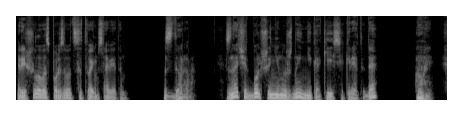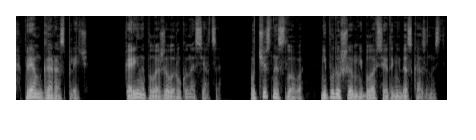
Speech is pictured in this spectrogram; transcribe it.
Решила воспользоваться твоим советом». «Здорово. Значит, больше не нужны никакие секреты, да?» «Ой, прям гора с плеч». Карина положила руку на сердце. «Вот честное слово, не по душе мне была вся эта недосказанность.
